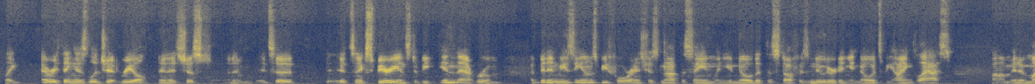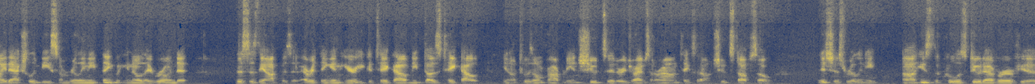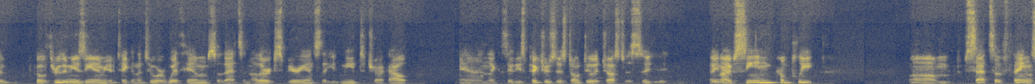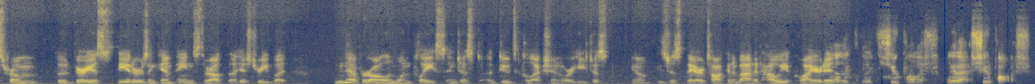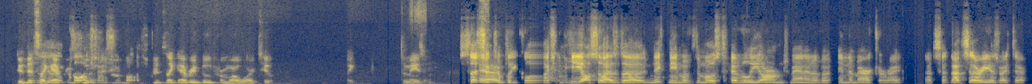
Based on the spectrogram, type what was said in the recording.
Like everything is legit real, and it's just an, it's a it's an experience to be in that room. I've been in museums before, and it's just not the same when you know that the stuff is neutered and you know it's behind glass. Um, and it might actually be some really neat thing, but you know they ruined it. This is the opposite. Everything in here he could take out, and he does take out, you know, to his own property and shoots it, or he drives it around, takes it out, and shoots stuff. So it's just really neat. Uh, he's the coolest dude ever. If you go through the museum, you're taking the tour with him, so that's another experience that you'd need to check out. And like I say, these pictures just don't do it justice. So, you know, I've seen complete um, sets of things from the various theaters and campaigns throughout the history, but never all in one place in just a dude's collection where he just, you know, he's just there talking about it, how he acquired it. Yeah, like, shoe polish. Look at that shoe polish. Dude, that's Look like every collection boot of shoe polish. It's like every boot from World War II. Like, it's amazing. Such Yeah. a complete collection. He also has the nickname of the most heavily armed man in in America, right? That's that's there he is right there.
